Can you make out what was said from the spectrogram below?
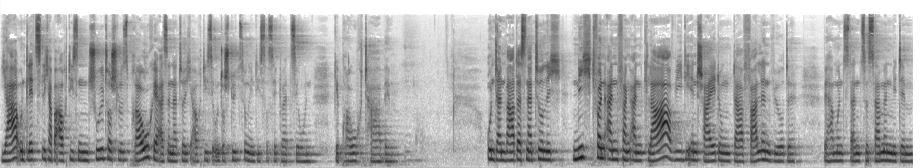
ja, und letztlich aber auch diesen Schulterschluss brauche, also natürlich auch diese Unterstützung in dieser Situation gebraucht habe. Und dann war das natürlich nicht von Anfang an klar, wie die Entscheidung da fallen würde. Wir haben uns dann zusammen mit dem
